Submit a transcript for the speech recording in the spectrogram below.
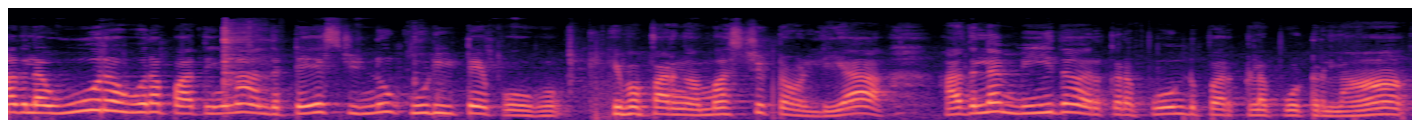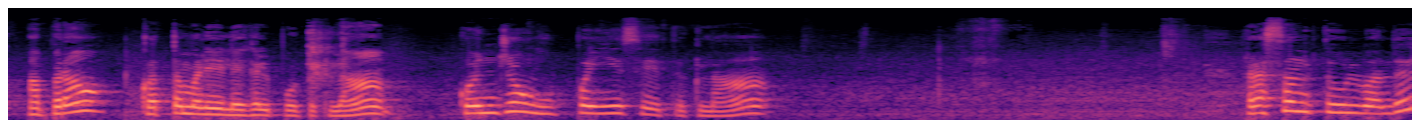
அதில் ஊற ஊற பார்த்தீங்கன்னா அந்த டேஸ்ட் இன்னும் கூடிகிட்டே போகும். இப்போ பாருங்கள் மசிச்சிட்டோம் இல்லையா? அதில் மீதம் இருக்கிற பூண்டு பற்களை போட்டுடலாம். அப்புறம் கொத்தமல்லி இலைகள் போட்டுக்கலாம். கொஞ்சம் உப்பையும் சேர்த்துக்கலாம். ரசம் தூள் வந்து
